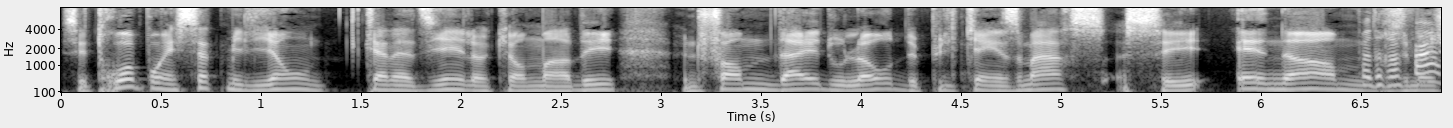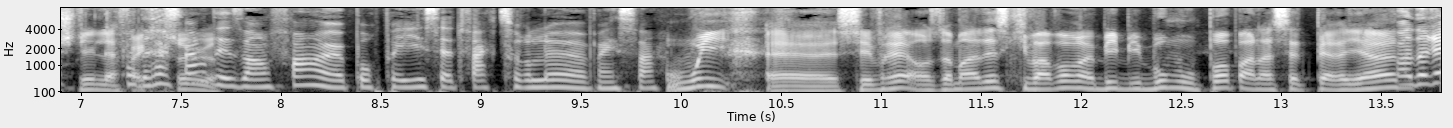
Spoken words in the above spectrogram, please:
c'est 3,7 millions de Canadiens là, qui ont demandé une forme d'aide ou l'autre depuis le 15 mars. C'est énorme. La facture. faire des enfants euh, pour payer cette facture-là, Vincent. Oui, euh, c'est vrai. On se demandait est-ce qu'il va y avoir un baby boom ou pas pendant cette période. Faudrait.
